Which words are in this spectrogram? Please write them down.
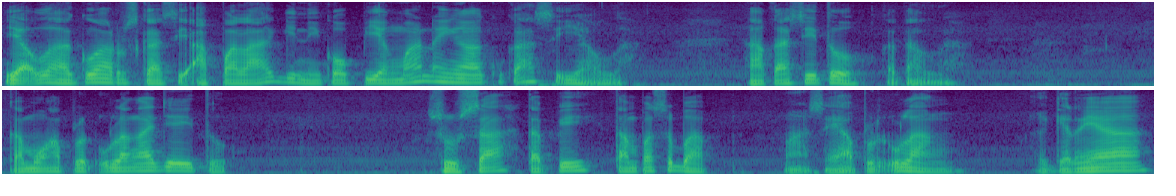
Ya Allah aku harus kasih apa lagi nih? Kopi yang mana yang aku kasih? Ya Allah. Nah kasih tuh kata Allah. Kamu upload ulang aja itu. Susah tapi tanpa sebab. Nah saya upload ulang. Akhirnya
